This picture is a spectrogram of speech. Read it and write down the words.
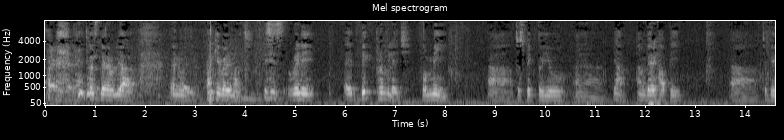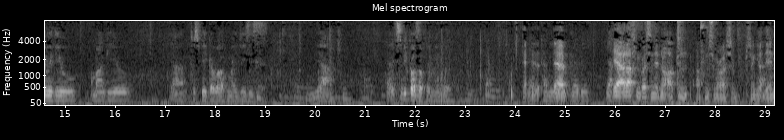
Very good. it was terrible, yeah. Anyway, thank you very much. This is really a big privilege for me uh, to speak to you. Uh, yeah, I'm very happy uh, to be with you, among you, yeah, to speak about my Jesus. Yeah, it's because of him anyway. Yeah, yeah. Can you Yeah, maybe? Yeah. yeah, I'll ask some questions. If not, I can I can summarise some, something at the end.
